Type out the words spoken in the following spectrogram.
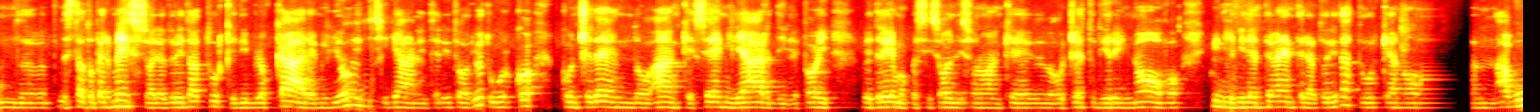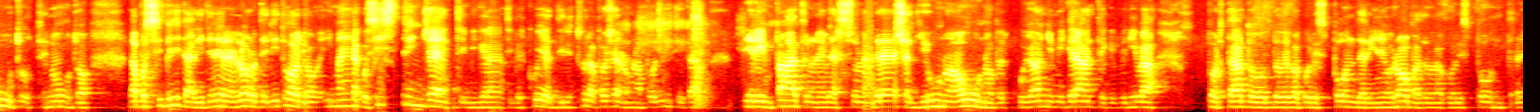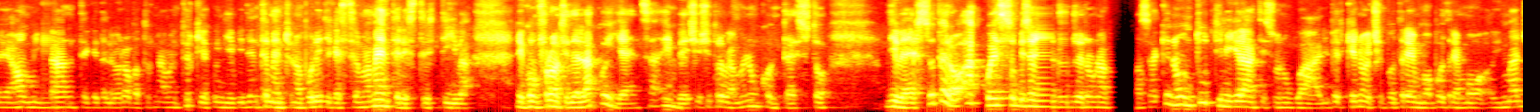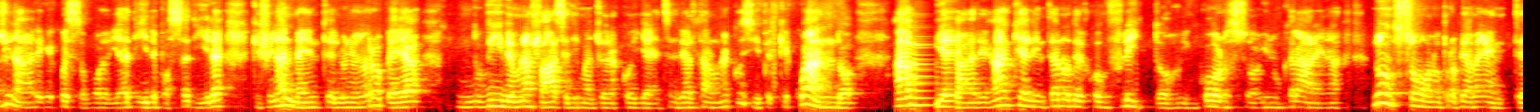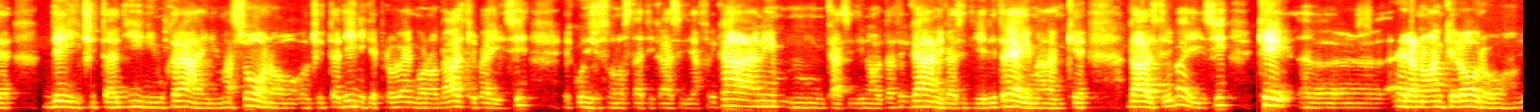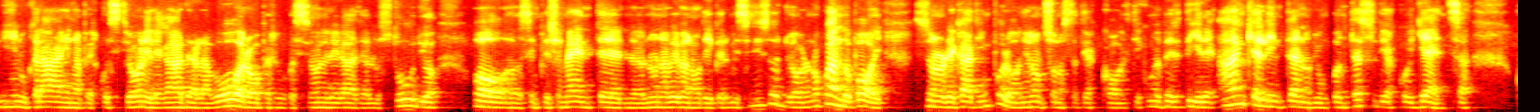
è stato permesso alle autorità turche di bloccare milioni di siriani in territorio turco, concedendo anche 6 miliardi e poi vedremo questi soldi sono anche oggetto di rinnovo, quindi evidentemente le autorità turche hanno avuto, ottenuto la possibilità di tenere nel loro territorio in maniera così stringente i migranti, per cui addirittura poi c'era una politica di rimpatrio verso la Grecia di uno a uno, per cui ogni migrante che veniva portato doveva corrispondere in Europa, doveva corrispondere a un migrante che dall'Europa tornava in Turchia, quindi evidentemente una politica estremamente restrittiva nei confronti dell'accoglienza e invece ci troviamo in un contesto diverso, però a questo bisogna aggiungere una cosa, che non tutti i migranti sono uguali, perché noi ci potremmo, potremmo immaginare che questo voglia dire, possa dire che finalmente l'Unione Europea vive una fase di maggiore accoglienza. In realtà non è così, perché quando a migrare anche all'interno del conflitto in corso in Ucraina. Non sono propriamente dei cittadini ucraini, ma sono cittadini che provengono da altri paesi e quindi ci sono stati casi di africani, mm, casi di nordafricani, casi di eritrei, ma anche da altri paesi che eh, erano anche loro in Ucraina per questioni legate al lavoro, per questioni legate allo studio o eh, semplicemente non avevano dei permessi di soggiorno, quando poi si sono recati in Polonia non sono stati accolti, come per dire anche all'interno di un contesto di accoglienza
